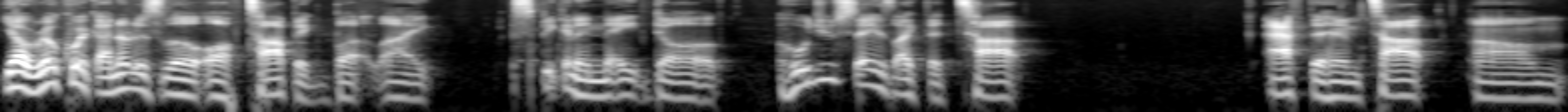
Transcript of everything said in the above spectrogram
Yo, real quick, I know this is a little off topic, but like speaking of Nate Dogg, who would you say is like the top after him, top um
